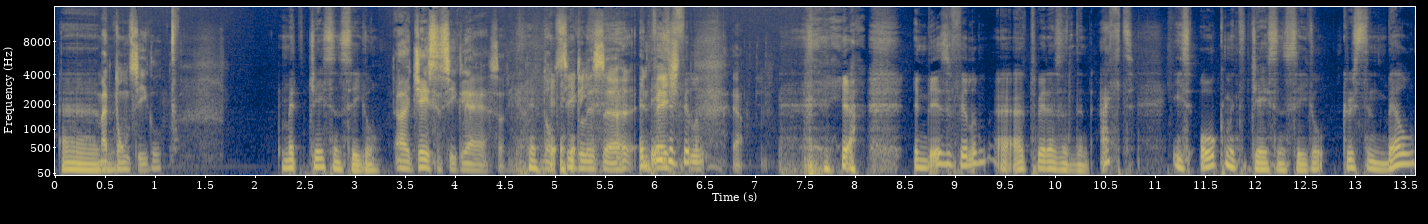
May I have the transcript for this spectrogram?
Ehm, Met Don Siegel. Met Jason Segel. Eh, Jason Siegel, ja, sorry. Don Siegel is eh In deze film... Ja. ja, in deze film eh, uit 2008 is ook met Jason Segel, Kristen Bell,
